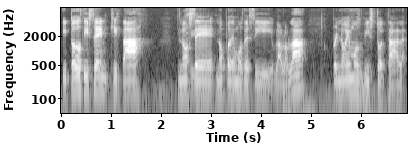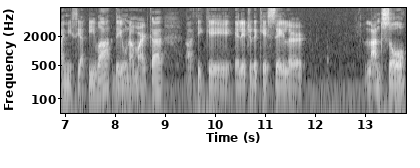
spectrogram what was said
Y todos dicen quizá, no sé, no podemos decir bla, bla, bla. Pero no hemos visto tal iniciativa de una marca. Así que el hecho de que Sailor lanzó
